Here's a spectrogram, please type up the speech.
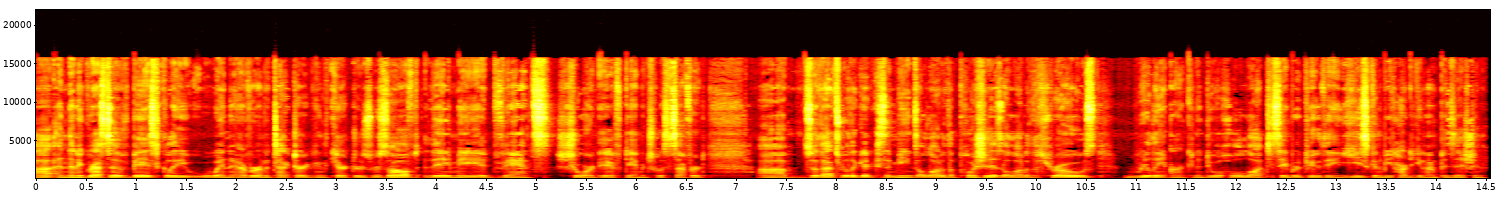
Uh, and then aggressive, basically, whenever an attack targeting the character is resolved, they may advance short if damage was suffered. Uh, so that's really good because it means a lot of the pushes, a lot of the throws really aren't going to do a whole lot to Sabretooth. He's going to be hard to get on position.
